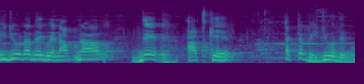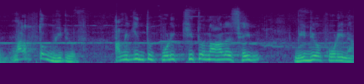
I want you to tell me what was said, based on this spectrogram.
ভিডিওটা দেখবেন আপনাদের। আজকে একটা ভিডিও দেব, মারাত্মক ভিডিও। আমি কিন্তু পরীক্ষিত না হলে সেই ভিডিও করি না।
